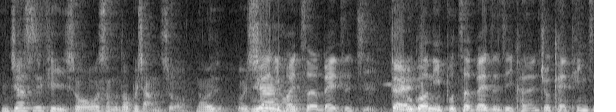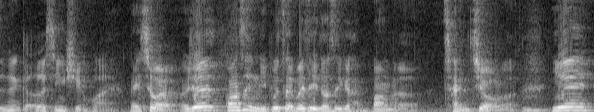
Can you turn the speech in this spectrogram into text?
你就是可以说我什么都不想做，然后我觉得你会责备自己。对，如果你不责备自己，可能就可以停止那个恶性循环。没错，我觉得光是你不责备自己都是一个很棒的成就了，嗯，因为。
